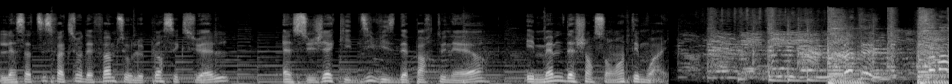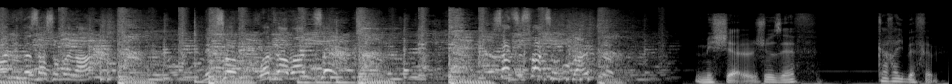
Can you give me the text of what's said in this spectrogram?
L'insatisfaction des femmes sur le plan sexuel, un sujet qui divise des partenaires et même des chansons en témoignent. Michel Joseph, Caraïbes FM.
